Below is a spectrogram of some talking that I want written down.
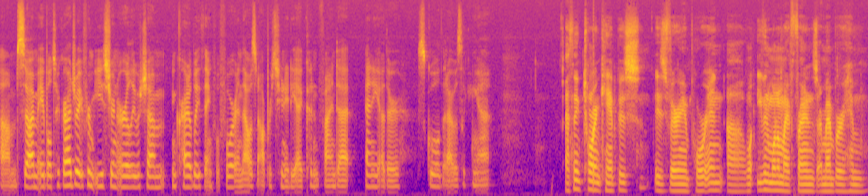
Um, so I'm able to graduate from Eastern early, which I'm incredibly thankful for, and that was an opportunity I couldn't find at any other school that I was looking at. I think touring campus is very important. Uh, even one of my friends, I remember him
